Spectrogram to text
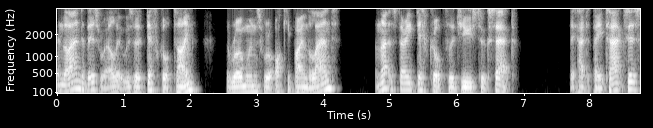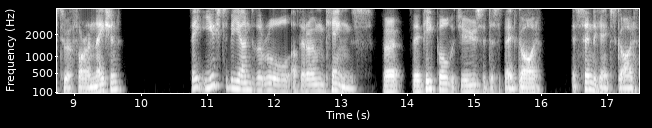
In the land of Israel, it was a difficult time. The Romans were occupying the land, and that was very difficult for the Jews to accept. They had to pay taxes to a foreign nation. They used to be under the rule of their own kings, but the people, the Jews, had disobeyed God, had sinned against God,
